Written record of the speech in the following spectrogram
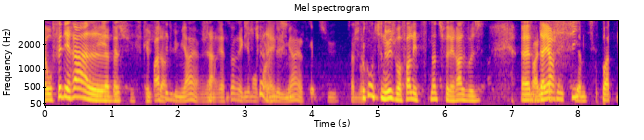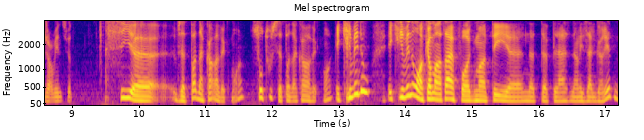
au fédéral, ben, je pas assez de lumière. J'aimerais ça régler mon problème de lumière. Est-ce que tu, je peux continuer, je vais faire les petites notes du fédéral, vas-y. D'ailleurs, si. Un petit spot, je reviens de suite. Si euh, vous n'êtes pas d'accord avec moi, surtout si vous n'êtes pas d'accord avec moi, écrivez-nous. Écrivez-nous en commentaire pour augmenter euh, notre place dans les algorithmes.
